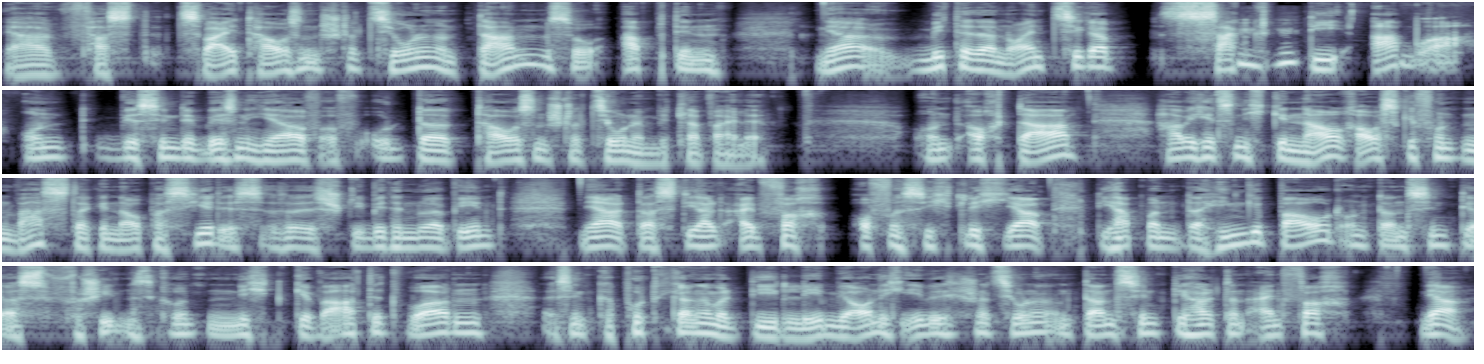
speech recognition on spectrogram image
ja fast 2000 Stationen und dann so ab den ja Mitte der 90er sackt mhm. die ab Boah. und wir sind im Wesentlichen ja auf, auf unter 1000 Stationen mittlerweile. Und auch da habe ich jetzt nicht genau rausgefunden, was da genau passiert ist. Also es wird nur erwähnt, ja, dass die halt einfach offensichtlich, ja, die hat man dahin gebaut und dann sind die aus verschiedensten Gründen nicht gewartet worden, sind kaputt gegangen, weil die leben ja auch nicht ewig Stationen und dann sind die halt dann einfach ja,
